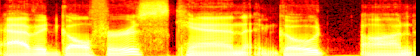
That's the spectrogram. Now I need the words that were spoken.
Avid golfers can go on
